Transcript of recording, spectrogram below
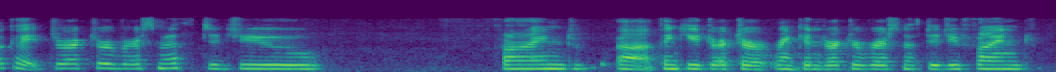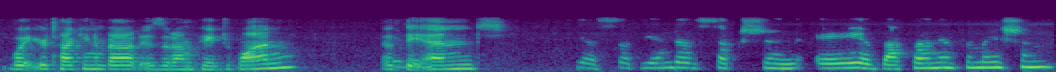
Okay, Director Rivera Smith, did you find, uh, thank you, Director Rankin. Director Rivera Smith, did you find what you're talking about? Is it on page one at the end? Yes, at the end of section A of background information,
